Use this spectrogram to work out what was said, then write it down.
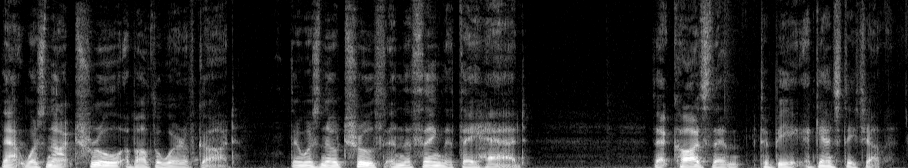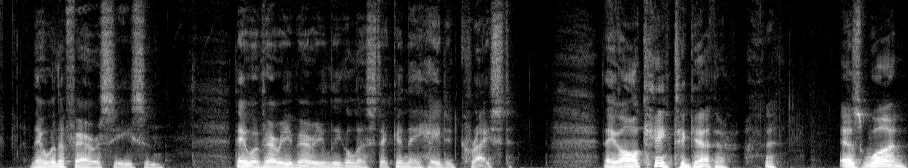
that was not true about the Word of God. There was no truth in the thing that they had that caused them to be against each other. They were the Pharisees, and they were very, very legalistic, and they hated Christ. They all came together as one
